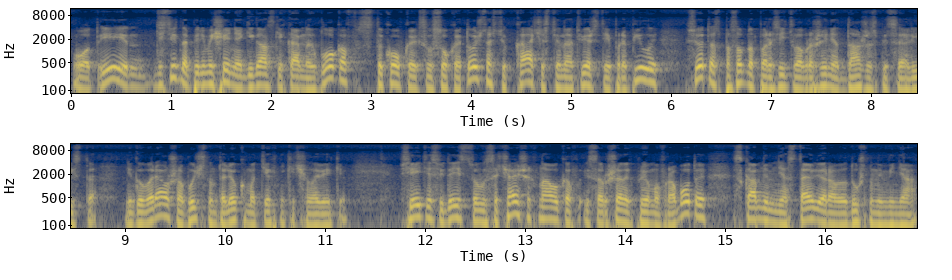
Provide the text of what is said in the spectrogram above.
Вот. И действительно перемещение гигантских каменных блоков, стыковка их с высокой точностью, качественные отверстия и пропилы, все это способно поразить воображение даже специалиста, не говоря уж обычном далеком от техники человеке. Все эти свидетельства высочайших навыков и совершенных приемов работы с камнем не оставили равнодушными меня.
